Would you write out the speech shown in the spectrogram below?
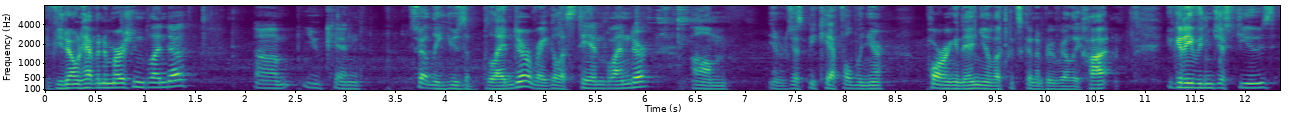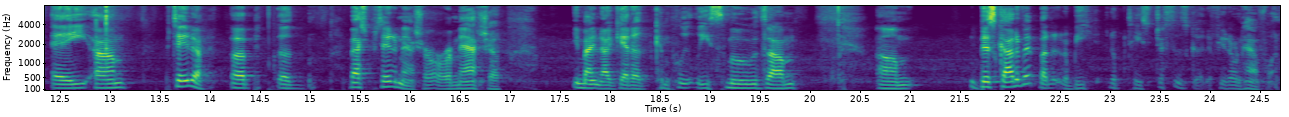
if you don't have an immersion blender, um, you can certainly use a blender, a regular stand blender. Um, you know, just be careful when you're pouring it in. Your liquid's going to be really hot. You could even just use a um, potato, a mashed potato masher or a masher. You might not get a completely smooth um, um, bisque out of it, but it'll be it'll taste just as good if you don't have one.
